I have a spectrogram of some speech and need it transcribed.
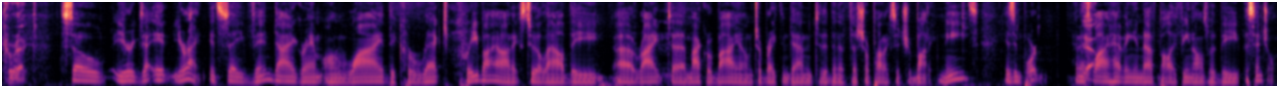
Correct. So you're exa- you're right. It's a Venn diagram on why the correct prebiotics to allow the uh, right uh, microbiome to break them down into the beneficial products that your body needs is important, and that's Yeah. why having enough polyphenols would be essential.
